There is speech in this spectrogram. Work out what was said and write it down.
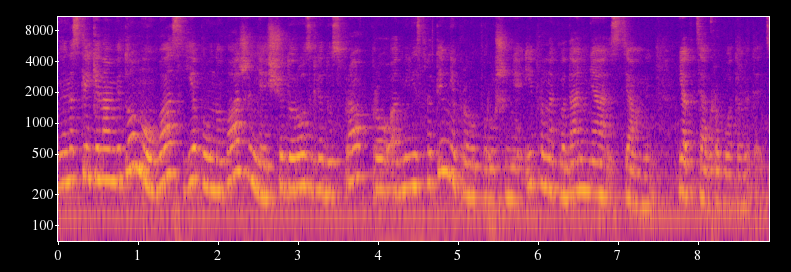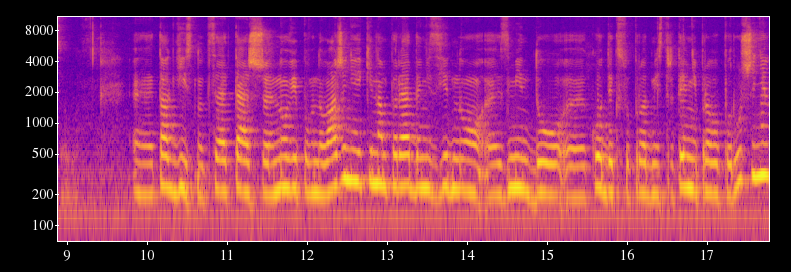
Ну, наскільки нам відомо, у вас є повноваження щодо розгляду справ про адміністративні правопорушення і про накладання стягнень. Як ця робота ведеться у вас? Е, Так, дійсно, це теж нові повноваження, які нам передані згідно е, змін до е, Кодексу про адміністративні правопорушення.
